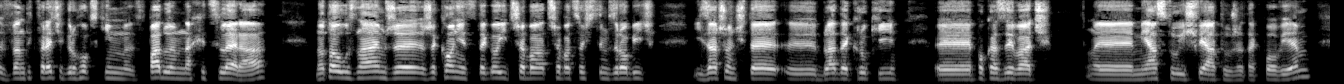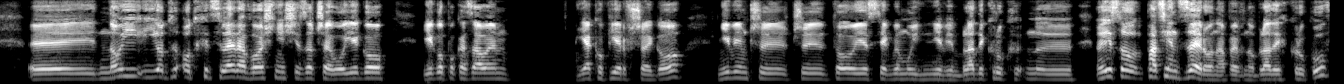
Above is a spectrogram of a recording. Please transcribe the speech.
w antykwariacie grochowskim wpadłem na Hyclera, no to uznałem, że, że koniec tego i trzeba, trzeba coś z tym zrobić i zacząć te y, blade kruki y, pokazywać miastu i światu, że tak powiem. E, no i, i od, od Hyclera właśnie się zaczęło. Jego, jego pokazałem jako pierwszego. Nie wiem, czy, czy to jest jakby mój, nie wiem, blady kruk. No jest to pacjent zero na pewno bladych kruków.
